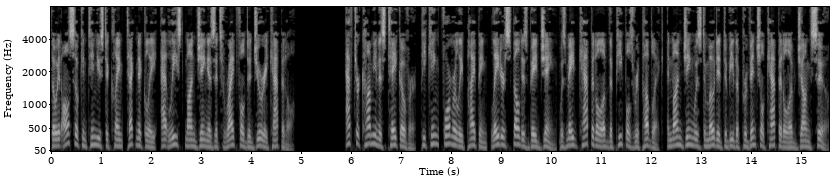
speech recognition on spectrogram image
though it also continues to claim technically, at least Nanjing as its rightful de jure capital. After communist takeover, Peking formerly Peiping, later spelled as Beijing was made capital of the People's Republic, and Nanjing was demoted to be the provincial capital of Jiangsu.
